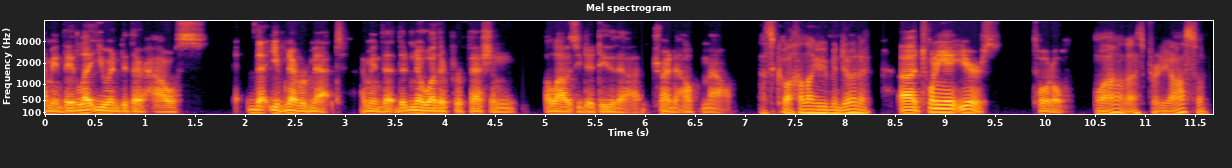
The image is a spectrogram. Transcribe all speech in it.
I mean, they let you into their house that you've never met. I mean, that, that no other profession allows you to do that, trying to help them out. That's cool. How long have you been doing it? Uh, 28 years total. Wow, that's pretty awesome.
